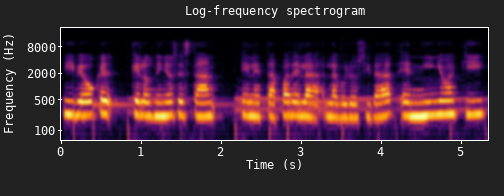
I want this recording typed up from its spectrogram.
y veo que, los niños están en la etapa de la laboriosidad. El niño aquí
